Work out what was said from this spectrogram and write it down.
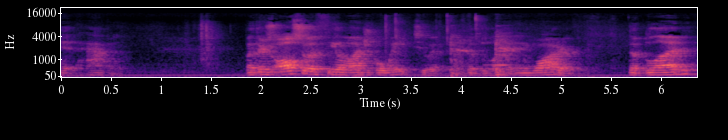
it happen. But there's also a theological weight to it the blood and water. The blood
